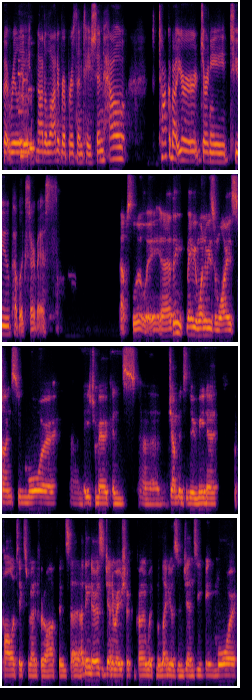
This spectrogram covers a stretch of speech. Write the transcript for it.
but really not a lot of representation. How talk about your journey to public service? Absolutely. And I think maybe one reason why it's starting to see more um, Asian Americans uh, jump into the arena for politics run for office. Uh, I think there is a generational component with millennials and Gen Z being more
